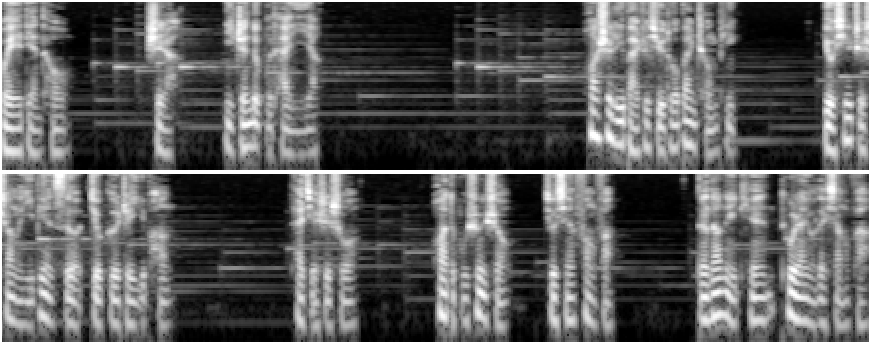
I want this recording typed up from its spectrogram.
我也点头：“是啊，你真的不太一样。”画室里摆着许多半成品，有些只上了一遍色就搁着一旁。他解释说，画的不顺手就先放放，等到哪天突然有了想法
